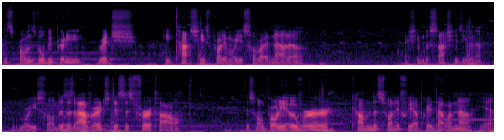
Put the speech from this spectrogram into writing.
this province will be pretty rich. Hitachi is probably more useful right now though. Actually, Musashi is even a, more useful. This is average. This is fertile. This one will probably overcome this one if we upgrade that one now. Yeah.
